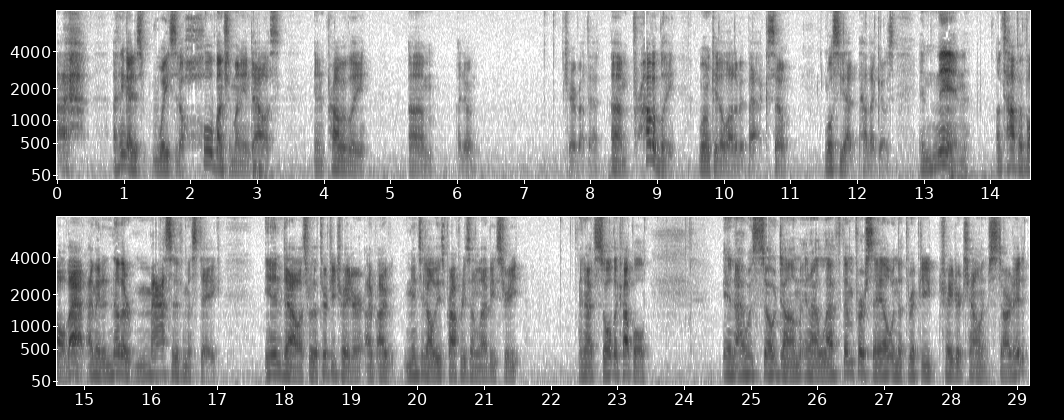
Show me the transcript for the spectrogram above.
I, I think I just wasted a whole bunch of money in Dallas and probably, um, I don't care about that. Um, probably won't get a lot of it back. So we'll see that how that goes. And then on top of all that, I made another massive mistake in Dallas for the Thrifty Trader. I, I minted all these properties on Levy Street, and I've sold a couple. And I was so dumb, and I left them for sale when the Thrifty Trader Challenge started.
